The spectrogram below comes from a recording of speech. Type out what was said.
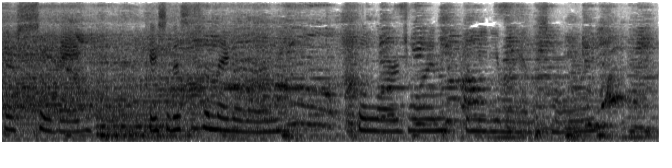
They're so big. Okay, so this is the mega one, the large one, the medium one, and the small one.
